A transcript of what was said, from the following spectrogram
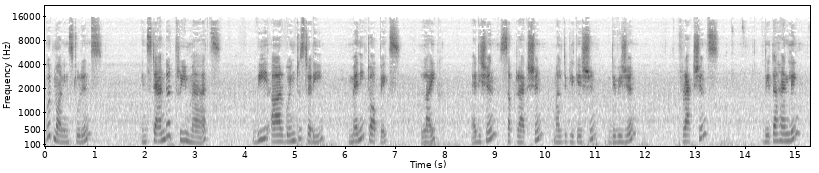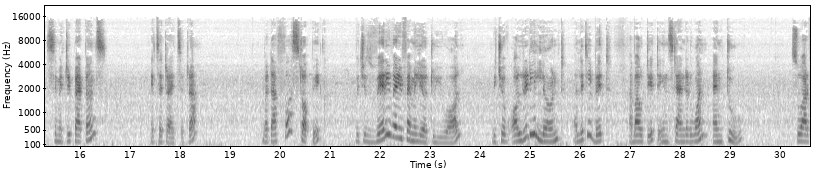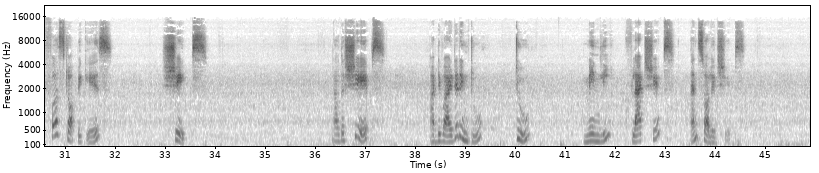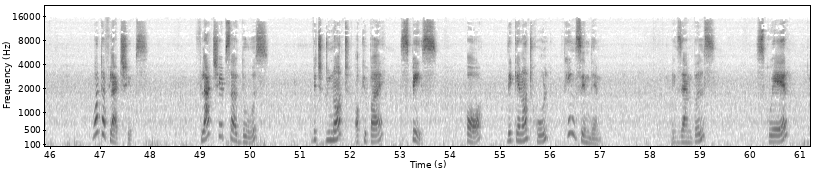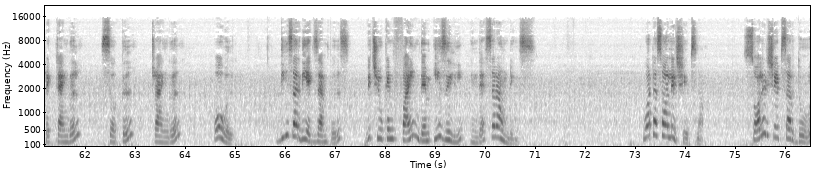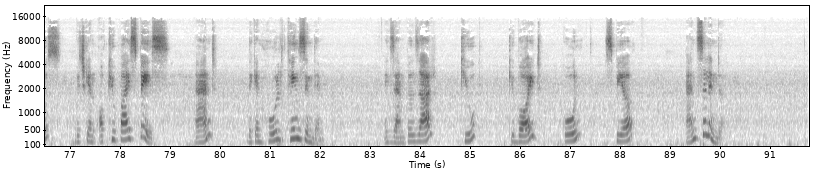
Good morning, students. In Standard 3 Maths, we are going to study many topics like addition, subtraction, multiplication, division, fractions, data handling, symmetry patterns, etc. etc. But our first topic, which is very, very familiar to you all, which you have already learned a little bit about it in Standard 1 and 2. So, our first topic is shapes. Now, the shapes are divided into two mainly flat shapes and solid shapes. What are flat shapes? Flat shapes are those which do not occupy space or they cannot hold things in them. Examples square, rectangle, circle, triangle, oval. These are the examples which you can find them easily in their surroundings. What are solid shapes now? Solid shapes are those which can occupy space and they can hold things in them. Examples are cube, cuboid, cone, sphere and cylinder.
